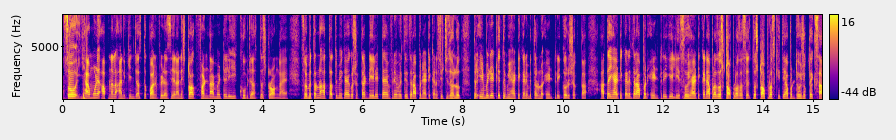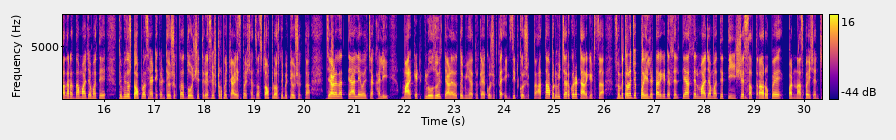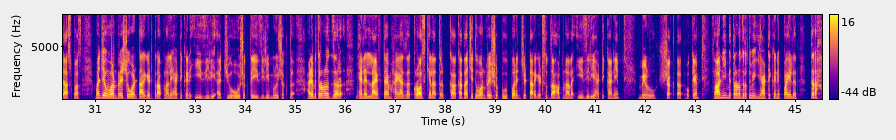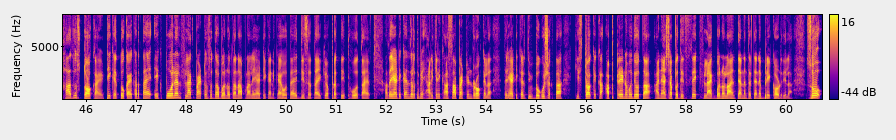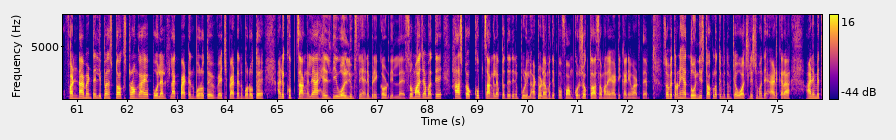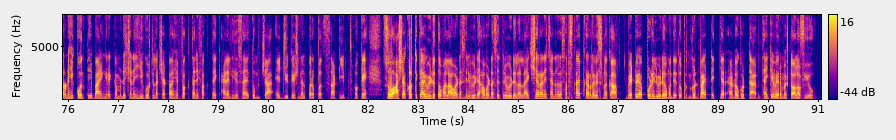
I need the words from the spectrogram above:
सो ह्यामुळे आपल्याला आणखीन जास्त कॉन्फिडन्स येईल आणि स्टॉक फंडामेंटली ही खूप जास्त स्ट्रॉंग आहे. सो मित्रांनो आता तुम्ही काय करू शकता? डेली टाईम फ्रेमवरती जर आपण ह्या ठिकाणी स्विच झालो तर इमिडिएटली तुम्ही ह्या ठिकाणी मित्रांनो एंट्री करू शकता. आता ह्या ठिकाणी जर आपण एंट्री केली सो ह्या ठिकाणी आपला जो स्टॉप लॉस असेल तो स्टॉप लॉस किती आपण ठेवू शकतो? एक साधारणतः माझ्या मते तुम्ही जो स्टॉप लॉस ह्या ठिकाणी ठेवू शकता दोनशे त्रेसष्ट रुपये चाळीस पैशांचा स्टॉप लॉस तुम्ही ठेवू शकता. ज्यावेळेला त्या लेवलच्या खाली मार्केट क्लोज होईल त्यावेळेला तुम्ही ह्यातून काय करू शकता? एक्झिट करू शकता. आता आपण विचार करूया टार्गेटचा सो मित्रांनो जे पहिलं टार्गेट असेल ते असेल माझ्या मते तीनशे सतरा रुपये पन्नास पैशांच्या आसपास. म्हणजे वन रेशो वन टार्गेट तर आपल्याला ह्या ठिकाणी इझिली अचीव होऊ शकतं इझिली मिळू शकतं. आणि मित्रांनो जर ह्याने लाईफ टाईम हा जर क्रॉस केला तर क कदाचित वन रेशो टूपर्यंतचे टार्गेटसुद्धा आपल्याला इझिली ह्या ठिकाणी मिळू शकतात ओके सो आणि मित्रांनो जर तुम्ही ह्या ठिकाणी पाहिलं तर हा जो स्टॉक आहे ठीक आहे तो काय करत आहे एक पोल अँड फ्लॅग पॅटर्नसुद्धा बनवताना आपल्याला ह्या ठिकाणी काय होत आहे? दिसत आहे किंवा प्रतीत होत आहे. आता ह्या ठिकाणी जर तुम्ही आणखीन एक असा पॅटर्न ड्रॉ केला तर ह्या ठिकाणी तुम्ही बघू शकता की स्टॉक एका अपट्रेंडमध्ये होता आणि अशा पद्धतीचा एक फ्लॅग बनवला आणि त्यानंतर त्याने ब्रेकआउट दिला. सो फंडामेंटली पण स्टॉक स्ट्रॉंग आहे. पोल अँड फ्लॅग पॅटर्न बनवतोय वेज पॅटर्न बनवतोय आणि खूप चांगल्या हेल्दी व्हॉल्यूम्सने ह्याने ब्रेकआउट दिलेला आहे. सो माझ्या मते हा स्टॉक खूप चांगल्या पद्धतीने पुढील आठवड्यामध्ये परफॉर्म करू शकतो असं मला ह्या ठिकाणी वाटतंय. सो मित्रांनो ह्या दोन्ही स्टॉकला तुम्ही तुमच्या वॉचलिस्टमध्ये ॲड करा. आणि मित्रांनो ही कोणती बाईंग रेकमेंडेशन आहे ही गोष्ट लक्षात ठेवा. हे फक्त आणि फक्त एक ॲनालिसिस आहे तुमच्या एज्युकेशनल पर्पजसाठी ओके सो आशा करतो की हा व्हिडिओ तुम्हाला आवड असेल. व्हिडिओ आवड असेल तर व्हिडिओला लाईक शेअर आणि चॅनलला सबस्क्राईब करायला विसरू नका. भेटूया पुढील व्हिडिओमध्ये तोपर्यंत good bye take care and a good time time. Thank you very much to all of you.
